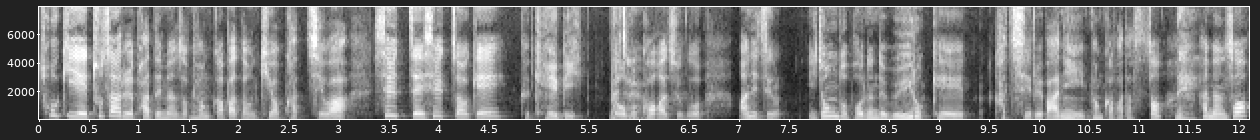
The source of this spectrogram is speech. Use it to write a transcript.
초기에 투자를 받으면서 음. 평가받아온 기업 가치와 실제 실적의 그 갭이 너무 맞아요. 커가지고 아니 지금 이 정도 버는데 왜 이렇게 가치를 많이 평가받았어? 네. 하면서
